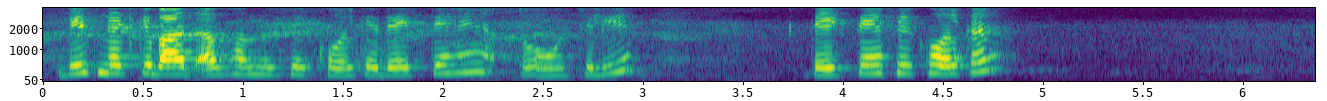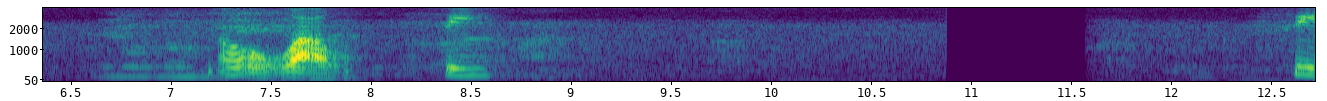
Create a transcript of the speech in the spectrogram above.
20 मिनट के बाद अब हम इसे खोल के देखते हैं। तो चलिए, देखते हैं फिर खोल कर ओह वाओ सी सी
